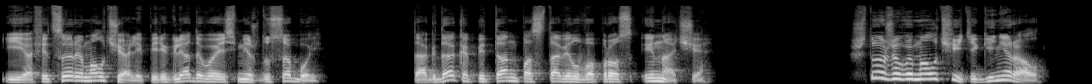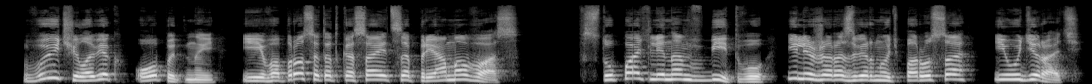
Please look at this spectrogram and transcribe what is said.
и офицеры молчали, переглядываясь между собой. Тогда капитан поставил вопрос иначе. Что же вы молчите, генерал? Вы человек опытный, и вопрос этот касается прямо вас. Вступать ли нам в битву или же развернуть паруса и удирать?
